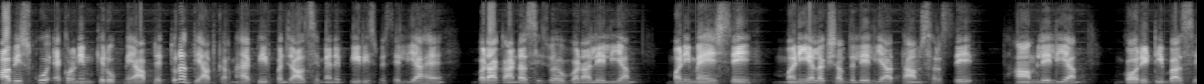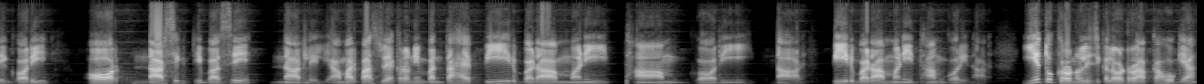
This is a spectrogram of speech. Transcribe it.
अब इसको एक्रोनिम के रूप में आपने तुरंत याद करना है, पीर पंजाल से मैंने पीर इसमें से लिया है। बड़ा कांडा से जो है वो बड़ा ले लिया। मणि महेश से मणि अलग शब्द ले लिया तामसर से धाम ले लिया, गौरी टिब्बा से गौरी और नारसिंह टिब्बा से नार ले लिया। हमारे पास जो एक्रोनिम बनता है, पीर, बड़ा, मणि, थाम, गौरी, नार। पीर, बड़ा, मणि, थाम, गौरी, नार। ये तो क्रोनोलॉजिकल ऑर्डर आपका हो गया।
